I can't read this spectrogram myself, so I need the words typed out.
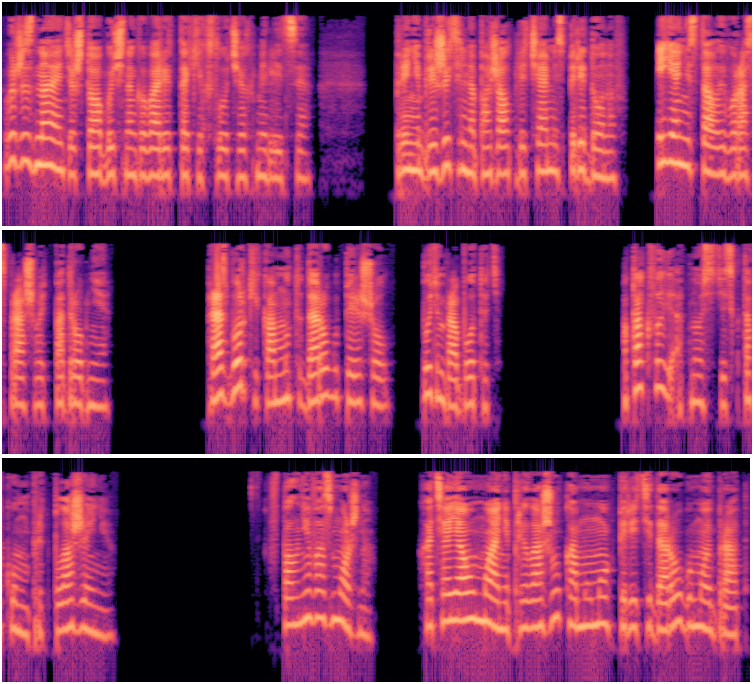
Вы же знаете, что обычно говорит в таких случаях милиция. Пренебрежительно пожал плечами Спиридонов, и я не стала его расспрашивать подробнее. Разборки кому-то дорогу перешел. Будем работать. А как вы относитесь к такому предположению? Вполне возможно. Хотя я ума не приложу, кому мог перейти дорогу мой брат.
